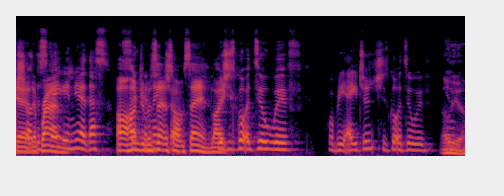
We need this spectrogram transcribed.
yeah, pressure. the the skating, yeah, that's Oh, 100 second percent. That's what I'm nature. saying. But she's got to deal with probably agents. She's got to deal with Oh, yeah.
